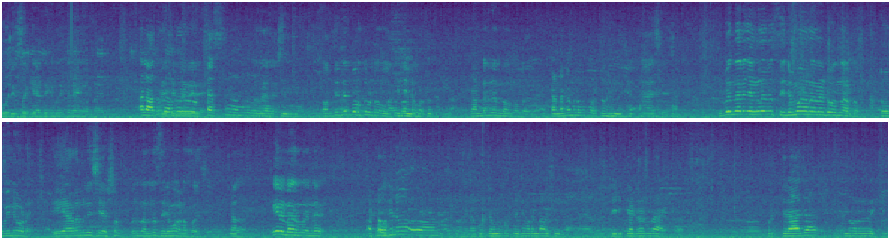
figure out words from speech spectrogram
പോലീസൊക്കെ ആയിട്ട് ഇങ്ങനെ നിൽക്കണേ കണ്ടായിരുന്നു. അല്ല അത് ടെസ്റ്റ് നമ്മൾ സബ്ജക്റ്റ് പുറത്തു ഇല്ല കണ്ടന്റ് കണ്ടന്റ് നമ്മളിപ്പോൾ പുറത്തു ആ ശരി ഇപ്പൊ എന്തായാലും ഞങ്ങളൊരു സിനിമ കാണാനായിട്ട് വന്നാട്ടോ ടോവിനോടെ. എ ആർ എമ്മിന് ശേഷം ഒരു നല്ല സിനിമ കാണാൻ സാധിച്ചത്. ഇങ്ങനെയുണ്ടായിരുന്നു എങ്ങനെ ഉണ്ടായിരുന്നു എന്നെ ആ ടോഹിനോ കുറിച്ച് നമ്മൾ പ്രത്യേകിച്ച് പറയേണ്ട ആവശ്യമില്ല. ഡെഡിക്കേറ്റഡ് ആക്ടർ പൃഥ്വിരാജ എന്ന് പറയുന്ന വ്യക്തി.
